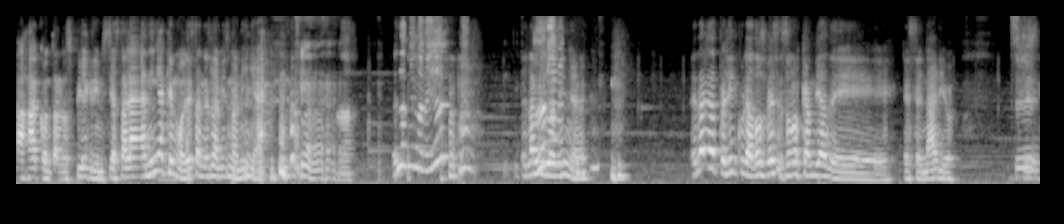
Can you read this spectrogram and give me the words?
Ajá, contra los pilgrims. Y hasta la niña que molestan es la misma niña. Ah. ¿Es la misma niña? Es la misma niña. Es la misma película dos veces, solo cambia de escenario. Sí.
